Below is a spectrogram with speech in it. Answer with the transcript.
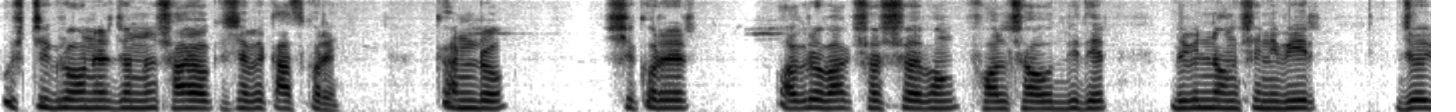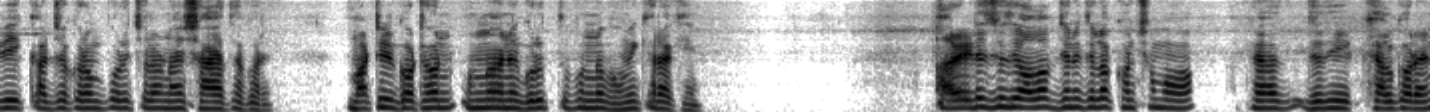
পুষ্টি গ্রহণের জন্য সহায়ক হিসেবে কাজ করে। কাণ্ড, শিকড়ের অগ্রভাগ শস্য এবং ফলসহ উদ্ভিদের বিভিন্ন অংশে নিবিড় জৈবিক কার্যক্রম পরিচালনায় সহায়তা করে। মাটির গঠন উন্নয়নে গুরুত্বপূর্ণ ভূমিকা রাখে। আর এটা যদি অভাবজনিত লক্ষণসমূহ আপনারা যদি খেয়াল করেন,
